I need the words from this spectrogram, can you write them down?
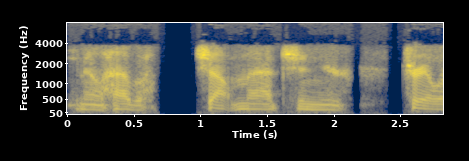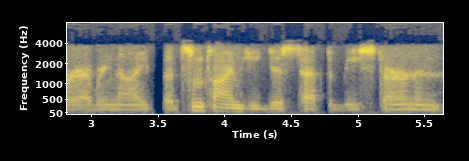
you know, have a shouting match in your trailer every night. But sometimes you just have to be stern and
